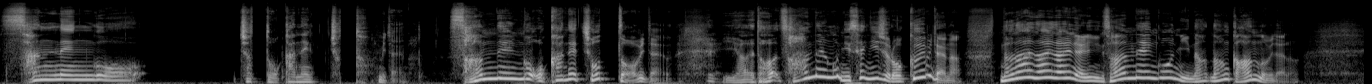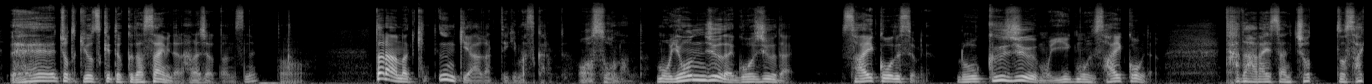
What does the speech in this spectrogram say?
3年後ちょっとお金ちょっとみたいな3年後お金ちょっと？みたいな。いやだ3年後？2026みたいな。ななななな3年後にななんかあんの？みたいな。えー、ちょっと気をつけてください。みたいな話だったんですね、うん、ただあの運気上がっていきますから。みたいな。あそうなんだ。もう40代50代。最高ですよ。みたいな。60もいいもう最高みたいな。ただ新井さんちょっとさっ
